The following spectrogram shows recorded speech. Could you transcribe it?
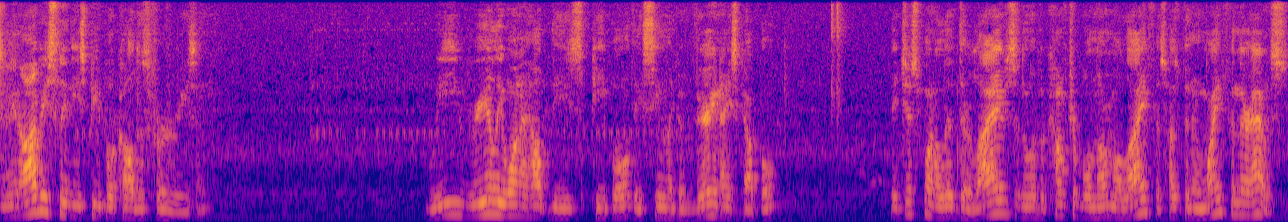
I mean, obviously these people called us for a reason. We really want to help these people. They seem like a very nice couple. They just want to live their lives and live a comfortable, normal life as husband and wife in their house.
